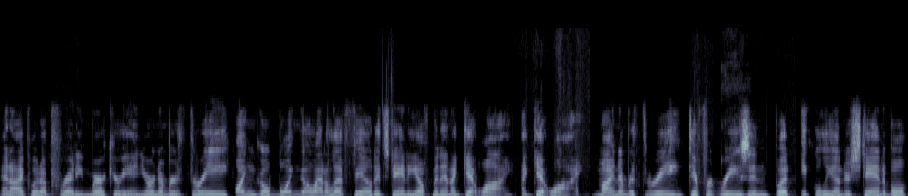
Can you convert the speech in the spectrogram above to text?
and I put up Freddie Mercury. And your number three, Oingo Boingo out of left field, it's Danny Elfman, and I get why. I get why. My number three, different reason, but equally understandable.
